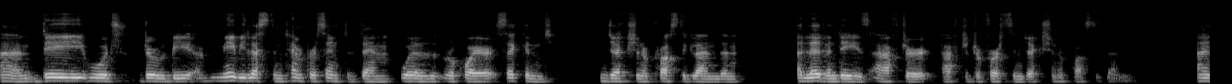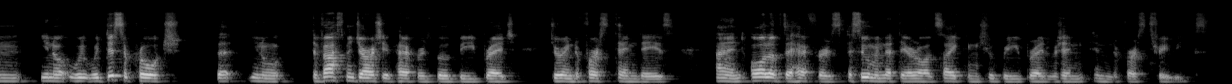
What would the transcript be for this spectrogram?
um, they would, there would be maybe less than 10% of them will require a second injection of prostaglandin 11 days after, after the first injection of prostaglandin. And you know, with, with this approach, that you know, the vast majority of heifers will be bred during the first 10 days and all of the heifers, assuming that they're all cycling, should be bred within in the first three weeks.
